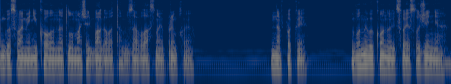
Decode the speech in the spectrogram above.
Госвамі ніколи не тлумачать Багаватам за власною примхою. Навпаки, вони виконують своє служіння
